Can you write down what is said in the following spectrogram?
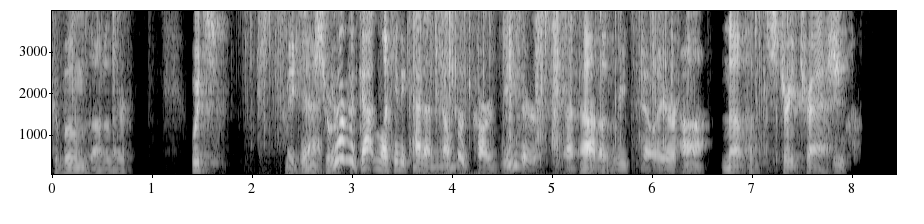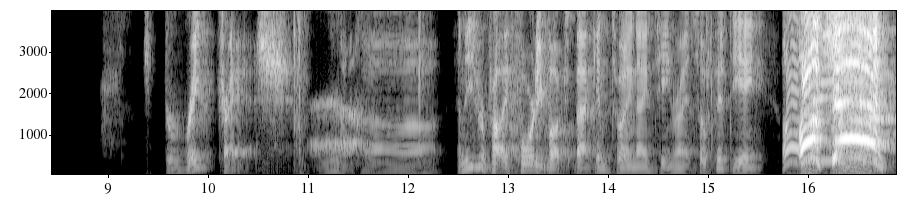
kabooms out of there, which makes Yeah, it short. you haven't gotten like any kind of numbered cards either out- out of retail here, huh? Nothing, straight trash, Oof. straight trash. Yeah. Uh, and these were probably forty bucks back in 2019, right? So 58. Oh, Chad!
